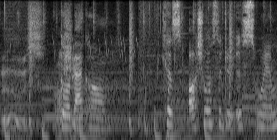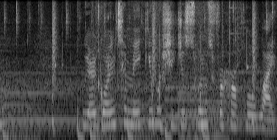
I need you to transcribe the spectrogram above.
foos. Go back home. Because all she wants to do is swim. We are going to make it where she just swims for her whole life.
